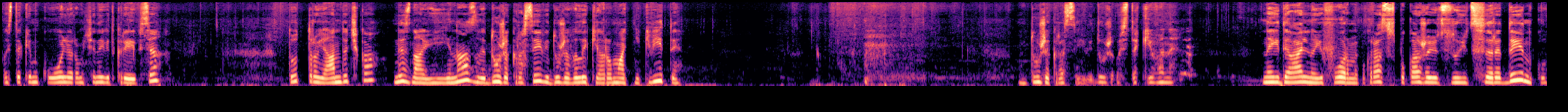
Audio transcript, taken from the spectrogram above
Ось таким кольором ще не відкрився. Тут трояндочка, не знаю її назви, дуже красиві, дуже великі ароматні квіти. Дуже красиві, дуже ось такі вони. Не ідеальної форми. Покрас показують серединку.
